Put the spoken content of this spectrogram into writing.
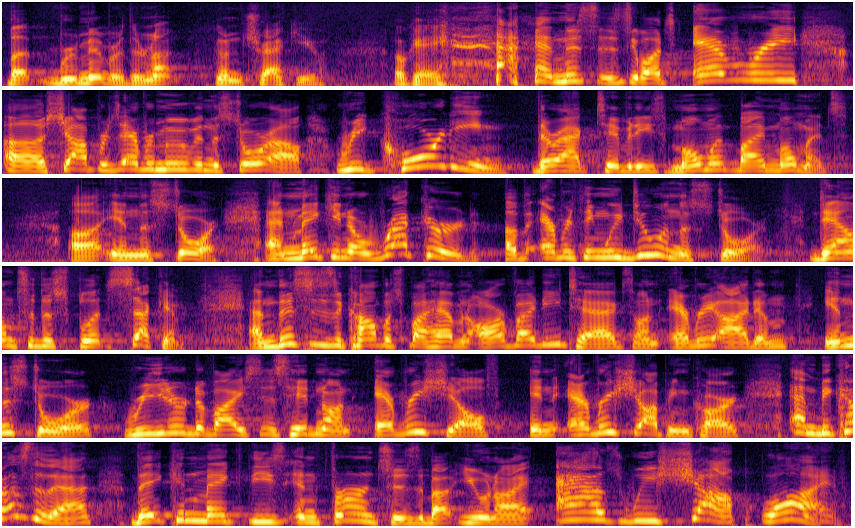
But remember, they're not going to track you. Okay, and this is to watch every uh, shopper's every move in the store aisle, recording their activities moment by moment uh, in the store and making a record of everything we do in the store down to the split second. And this is accomplished by having RFID tags on every item in the store, reader devices hidden on every shelf, in every shopping cart. And because of that, they can make these inferences about you and I as we shop live.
